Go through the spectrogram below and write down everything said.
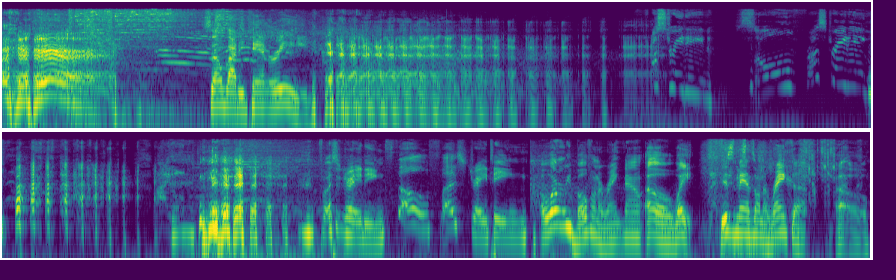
Somebody can't read. Frustrating. So frustrating. frustrating. So frustrating. Oh, weren't we both on a rank now? Oh, wait. This man's on a rank up. Uh oh.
